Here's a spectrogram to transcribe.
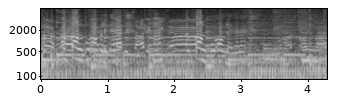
เอารับกล้องกูออกเลยก็ได้นัศึกษาเด็กๆครัเอาบกล้องกูออกเลยก็ได้ปวดอ่อนล้า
